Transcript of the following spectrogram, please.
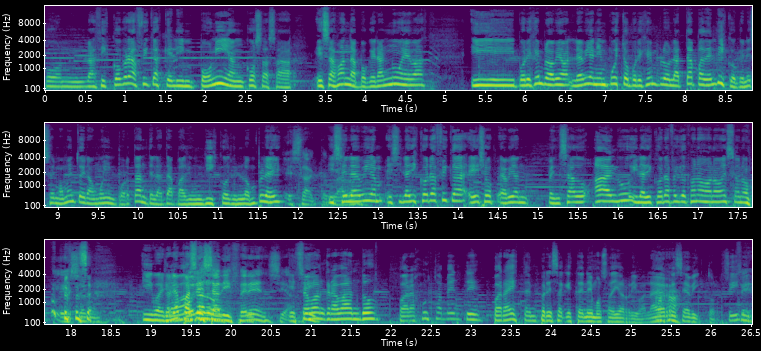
con las discográficas que le imponían cosas a esas bandas porque eran nuevas. Y, por ejemplo, había- le habían impuesto, por ejemplo, la tapa del disco, que en ese momento era muy importante la tapa de un disco, de un long play. Exacto. Y claro. se le habían, y si la discográfica, ellos habían pensado algo y la discográfica dijo, no, no, eso no. Eso O sea, no. Y bueno, le ha pasado. esa diferencia. Estaban Sí. grabando para justamente para esta empresa que tenemos ahí arriba, la Ajá. RCA Victor, ¿sí? Sí.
